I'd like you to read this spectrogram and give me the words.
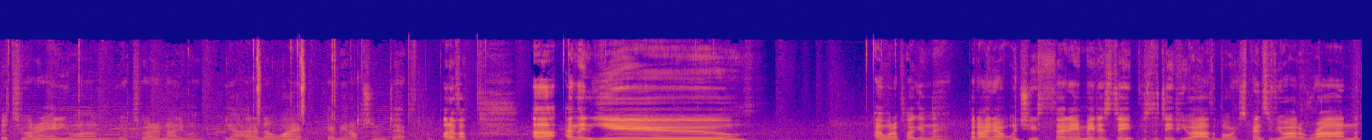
You're 281. You're 291. Yeah, I don't know why it gave me an option of depth. Whatever. Uh, and then you... I want to plug in there. But I don't want you 13 meters deep, because the deeper you are, the more expensive you are to run.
